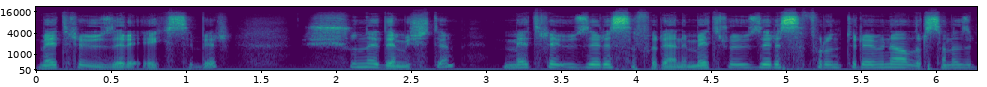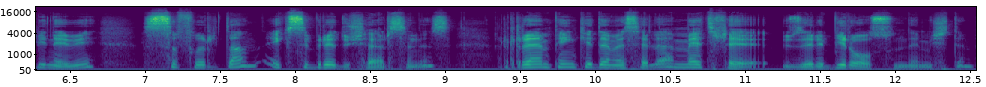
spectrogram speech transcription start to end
metre üzeri eksi 1. Şu ne demiştim? Metre üzeri 0 yani metre üzeri 0'ın türevini alırsanız bir nevi 0'dan eksi 1'e düşersiniz. Ramping'i de mesela metre üzeri 1 olsun demiştim.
